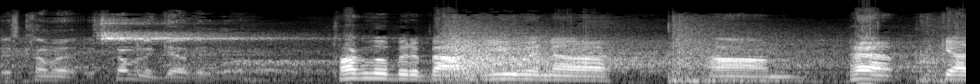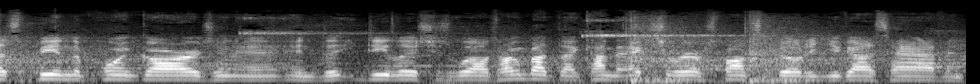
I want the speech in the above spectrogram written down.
it's coming. It's coming together though. Talk a little bit about you and uh, um, Pep, you guys being the point guards and, and, and D-Lish as well. Talk about that kind of extra responsibility you guys have and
